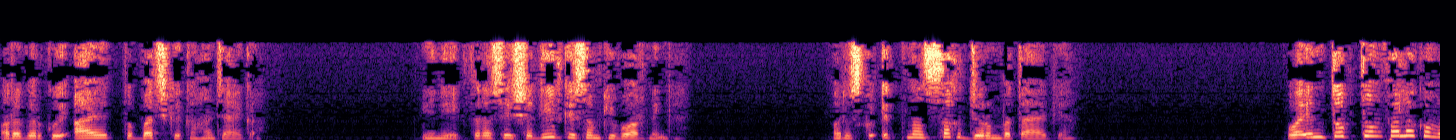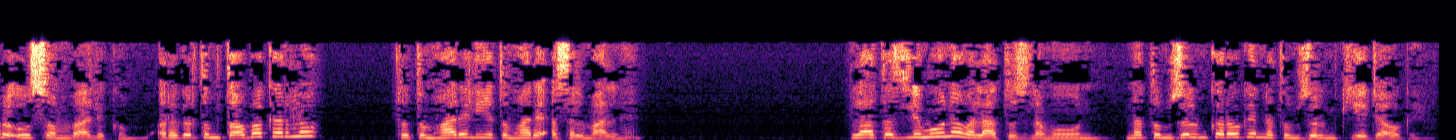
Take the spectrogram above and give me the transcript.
اور اگر کوئی آئے تو بچ کے کہاں جائے گا؟ یعنی ایک طرح سے شدید قسم کی وارننگ ہے۔ اور اس کو اتنا سخت جرم بتایا گیا۔ وہ ان تب تم فلکم روسم والم اور اگر تم توبہ کر لو، تو تمہارے لیے تمہارے اصل مال ہیں۔ لا تزلمون ولا تظلمون۔ نہ تم ظلم کرو گے، نہ تم ظلم کیے جاؤ گے۔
